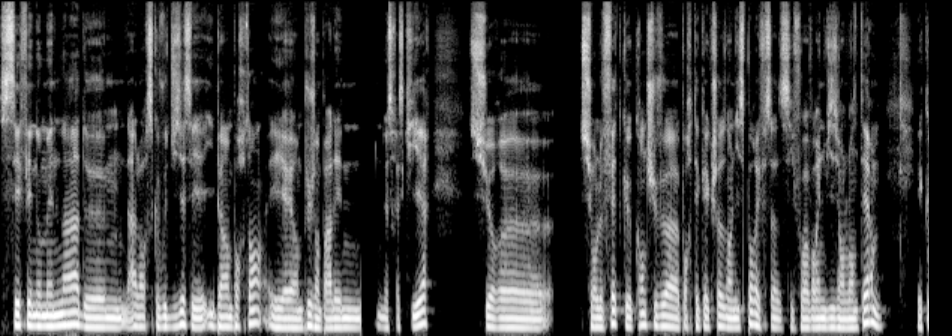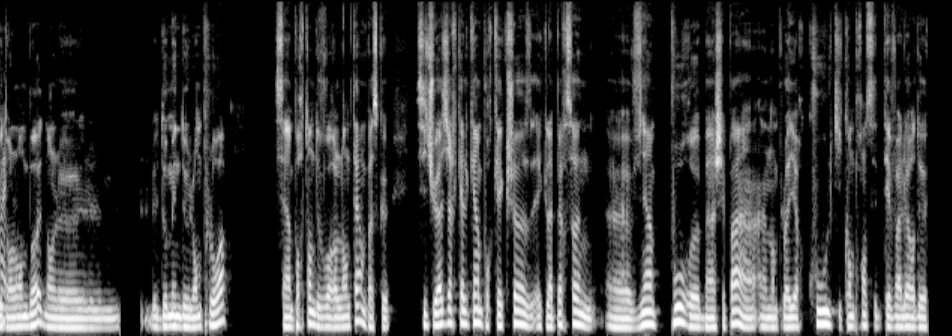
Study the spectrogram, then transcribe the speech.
ces phénomènes-là, de, alors ce que vous disiez, c'est hyper important. Et euh, en plus, j'en parlais ne serait-ce qu'hier sur, euh, sur le fait que quand tu veux apporter quelque chose dans l'e-sport, il, faut avoir une vision long terme. Et que dans, dans le, le, domaine de l'emploi, c'est important de voir long terme parce que si tu attires quelqu'un pour quelque chose et que la personne euh, vient pour, ben, je sais pas, un, employeur cool qui comprend tes valeurs de,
